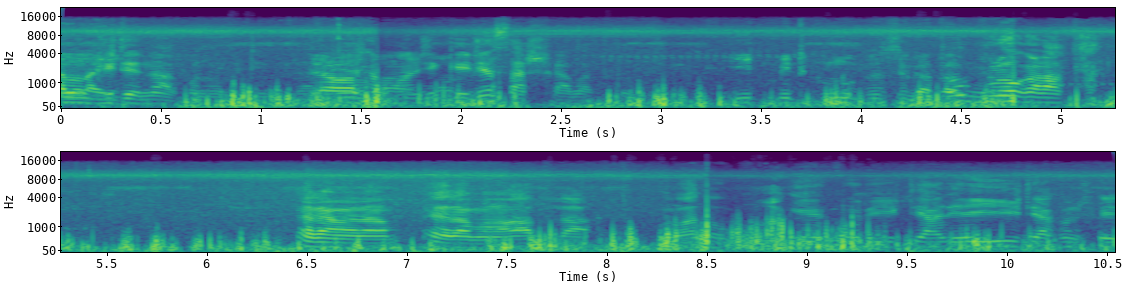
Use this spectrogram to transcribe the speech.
কোনো নাই? ভিটে না কোনো ভিটে মানুষ কেটে চাষ আবাদ করে। ইট মিট কোনো কিছু কথা বুড়ো গাড়া থাকে। এরাম এরাম এরাম আদলা ওরা আগে করি ইট আর এই ইট এখন সেই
